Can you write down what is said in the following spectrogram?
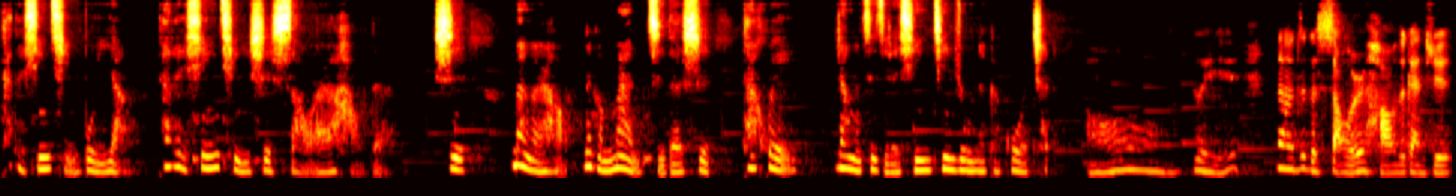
他的心情不一样。他的心情是少而好的，是慢而好。那个慢指的是他会让自己的心进入那个过程。哦，对。那这个少而好的感觉，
